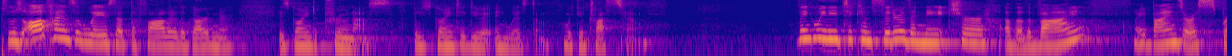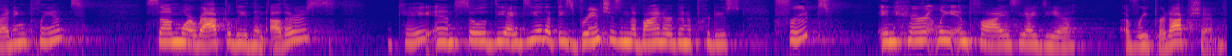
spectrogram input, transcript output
So there's all kinds of ways that the Father, the gardener, is going to prune us, but he's going to do it in wisdom. We can trust him. I think we need to consider the nature of the vine. Right? Vines are a spreading plant, some more rapidly than others. Okay, and so the idea that these branches in the vine are going to produce fruit inherently implies the idea of reproduction.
